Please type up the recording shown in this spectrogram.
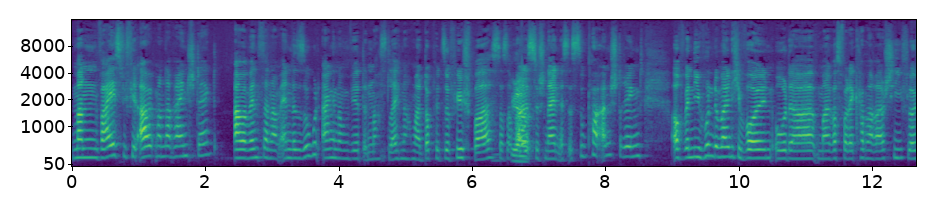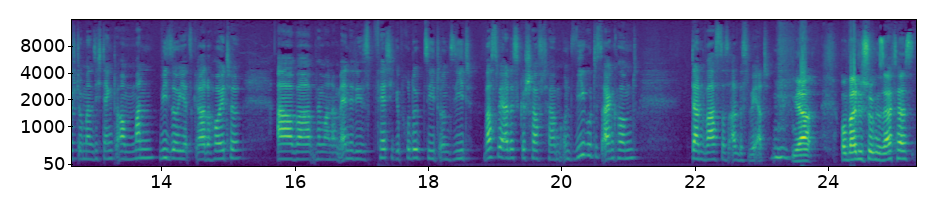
man weiß, wie viel Arbeit man da reinsteckt, aber wenn es dann am Ende so gut angenommen wird, dann macht es gleich nochmal doppelt so viel Spaß, das auf ja. alles zu schneiden. Es ist super anstrengend, auch wenn die Hunde mal nicht wollen oder mal was vor der Kamera schief läuft und man sich denkt, oh Mann, wieso jetzt gerade heute? Aber wenn man am Ende dieses fertige Produkt sieht und sieht, was wir alles geschafft haben und wie gut es ankommt, dann war es das alles wert. Ja, und weil du schon gesagt hast,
